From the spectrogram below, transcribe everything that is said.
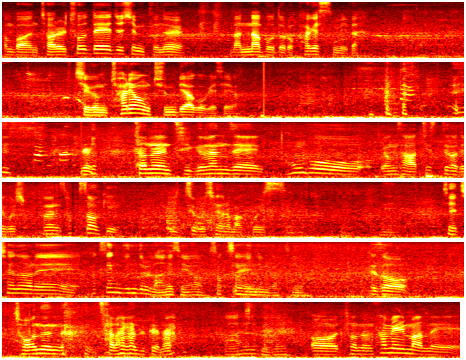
한번 저를 초대해 주신 분을 만나보도록 하겠습니다 지금 촬영 준비하고 계세요 네, 저는 지금 현재 홍보 영상 아티스트가 되고 싶은 석석이 유튜브 채널을 맡고 있습니다. 네. 제 채널에 학생분들 많으세요 석석이님 같아요 그래서 저는 자랑해도 되나요? 아 해도 되죠 어, 저는 3일 만에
